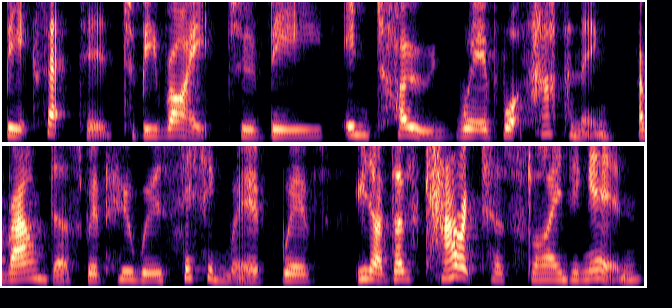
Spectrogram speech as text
be accepted, to be right, to be in tone with what's happening around us, with who we're sitting with, with, you know, those characters sliding in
